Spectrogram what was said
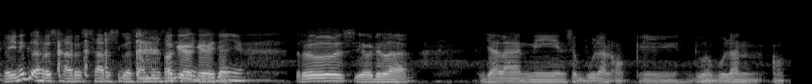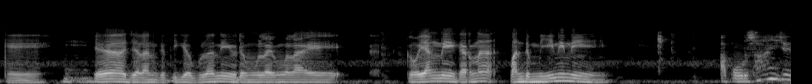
Nah, ini gak harus harus harus gua sambung Oke, sambungin oke, oke. ceritanya. terus ya udahlah jalanin sebulan oke. Dua bulan oke. Mm-mm. ya jalan ketiga bulan nih udah mulai mulai goyang nih karena pandemi ini nih. Apa urusannya cuy?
